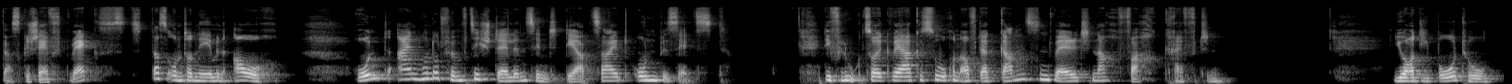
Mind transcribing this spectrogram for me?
Das Geschäft wächst, das Unternehmen auch. Rund 150 Stellen sind derzeit unbesetzt. Die Flugzeugwerke suchen auf der ganzen Welt nach Fachkräften. Jordi Boto,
